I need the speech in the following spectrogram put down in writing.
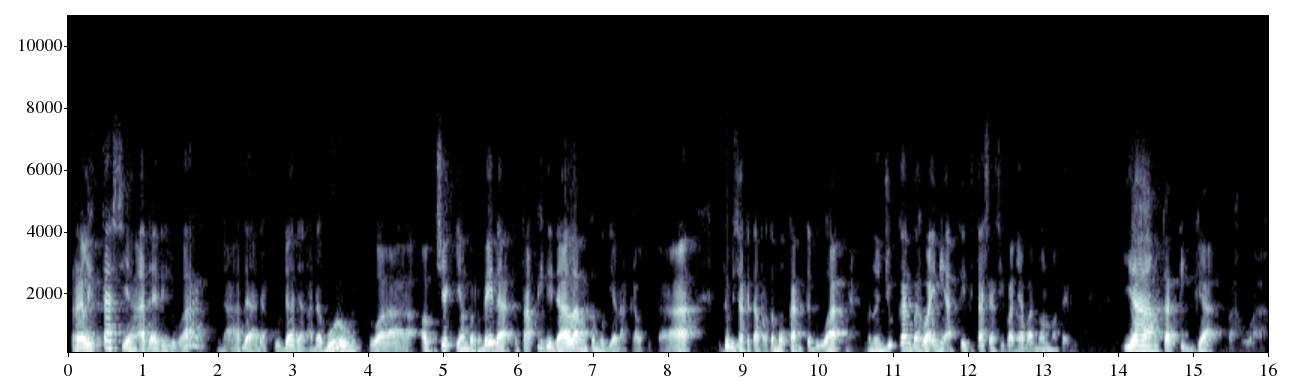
Realitas yang ada di luar tidak ada. Ada kuda dan ada burung. Dua objek yang berbeda tetapi di dalam kemudian akal kita itu bisa kita pertemukan keduanya. Menunjukkan bahwa ini aktivitas yang sifatnya non materi yang ketiga bahwa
